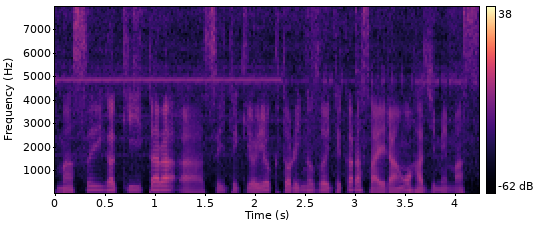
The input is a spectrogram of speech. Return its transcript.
麻酔が効いたら水滴をよく取り除いてから採卵を始めます。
